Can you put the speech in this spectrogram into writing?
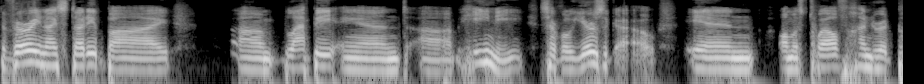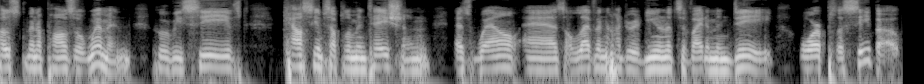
The very nice study by um, Lappe and uh, Heaney several years ago in almost 1,200 postmenopausal women who received calcium supplementation as well as 1,100 units of vitamin D or placebo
